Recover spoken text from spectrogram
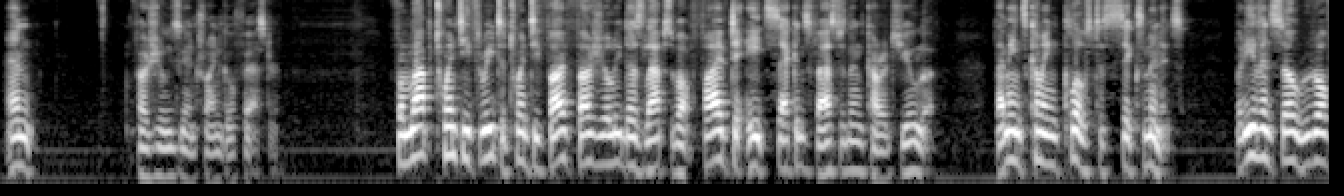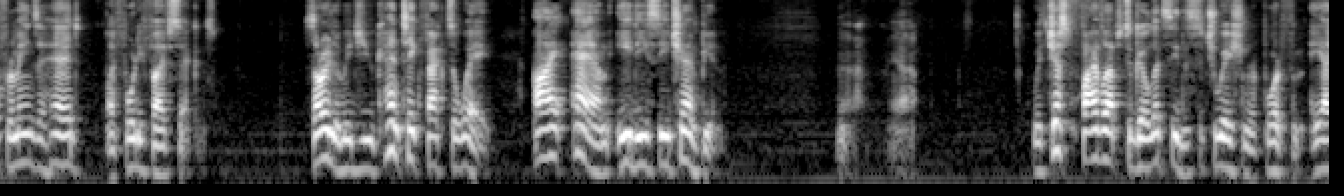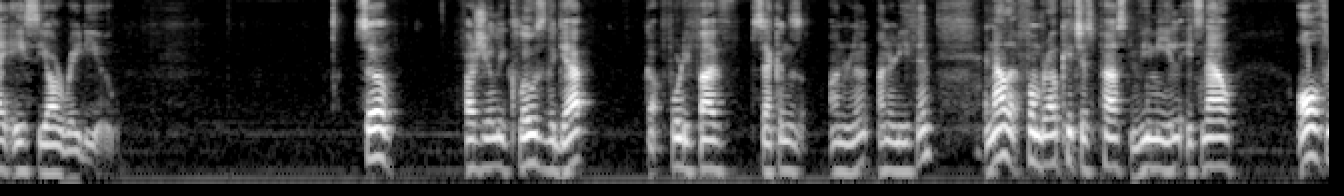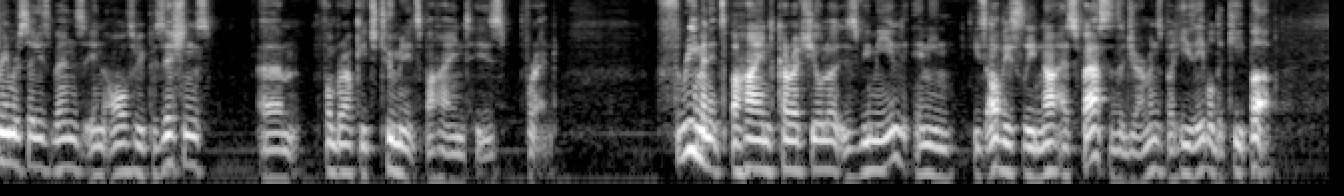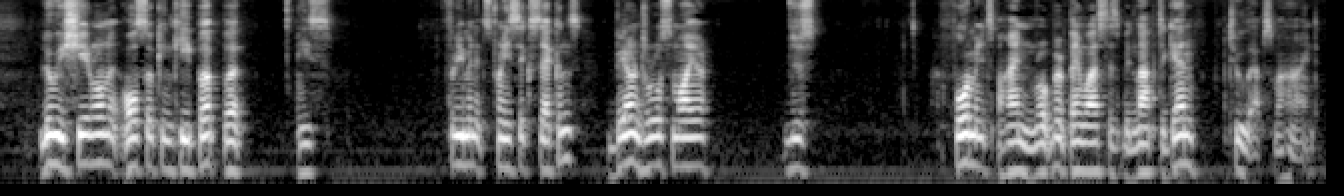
And Fagioli's going to try and go faster. From lap 23 to 25, Fagioli does laps about 5 to 8 seconds faster than Caracciola. That means coming close to 6 minutes. But even so, Rudolph remains ahead by 45 seconds. Sorry, Luigi, you can't take facts away. I am EDC champion. Yeah, yeah. With just 5 laps to go, let's see the situation report from AIACR Radio. So, Fagioli closed the gap got 45 seconds under, underneath him. And now that von Brauchitsch has passed Wimille, it's now all three Mercedes-Benz in all three positions. Um, von Brauchitsch two minutes behind his friend. Three minutes behind Caracciola is Wimille. I mean, he's obviously not as fast as the Germans, but he's able to keep up. Louis Chiron also can keep up, but he's 3 minutes 26 seconds. Bernd Rosemeyer just Four minutes behind, and Robert Benoist has been lapped again, two laps behind.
